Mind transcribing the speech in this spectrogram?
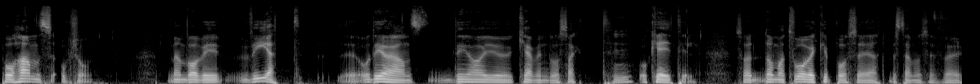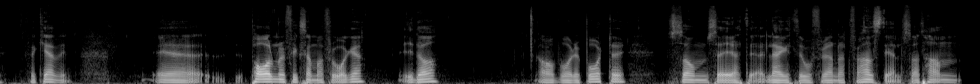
på hans option. Men vad vi vet, eh, och det har, hans, det har ju Kevin då sagt Mm. okej till. Så de har två veckor på sig att bestämma sig för, för Kevin. Eh, Palmer fick samma fråga idag av vår reporter som säger att läget är oförändrat för hans del. Så att han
